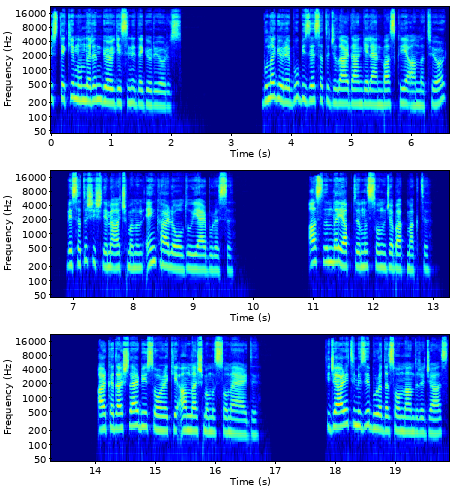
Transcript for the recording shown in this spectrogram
Üstteki mumların gölgesini de görüyoruz. Buna göre bu bize satıcılardan gelen baskıyı anlatıyor ve satış işlemi açmanın en karlı olduğu yer burası. Aslında yaptığımız sonuca bakmaktı. Arkadaşlar bir sonraki anlaşmamız sona erdi. Ticaretimizi burada sonlandıracağız.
